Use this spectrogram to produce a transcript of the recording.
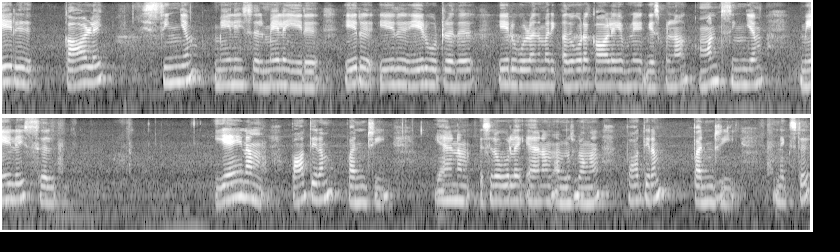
ஏறு காளை சிங்கம் மேலே செல் மேலே ஏறு. ஏறு ஏறு ஏறு ஓட்டுறது ஏறுகோல் அந்த மாதிரி. அது கூட காலை அப்படின்னு கெஸ் பண்ணலாம். ஆண் சிங்கம் மேலே செல். ஏனம் பாத்திரம் பன்றி. ஏனம் சில ஊரில் ஏனம் அப்படின்னு சொல்லுவாங்க. பாத்திரம் பன்றி. நெக்ஸ்ட்டு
